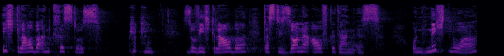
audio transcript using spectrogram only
Ich glaube an Christus, so wie ich glaube, dass die Sonne aufgegangen ist. Und nicht nur,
